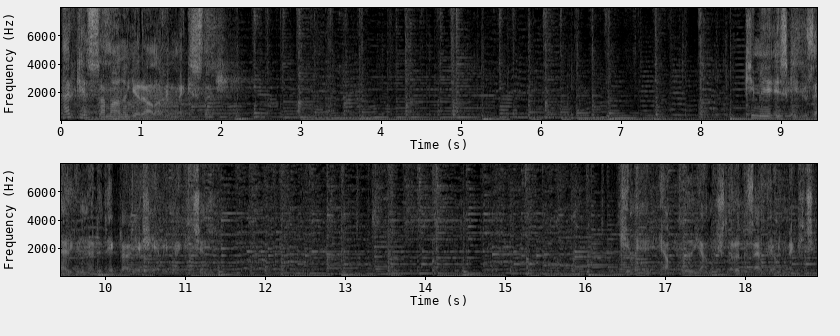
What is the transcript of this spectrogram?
Herkes zamanı geri alabilmek ister. Kimi eski güzel günleri tekrar yaşayabilmek için. Kimi yaptığı yanlışları düzeltebilmek için.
